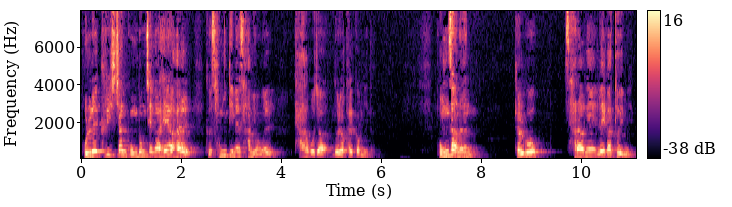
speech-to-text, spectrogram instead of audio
본래 크리스찬 공동체가 해야 할 그 섬김의 사명을 다하고자 노력할 겁니다. 봉사는 결국 사랑의 레가토입니다.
